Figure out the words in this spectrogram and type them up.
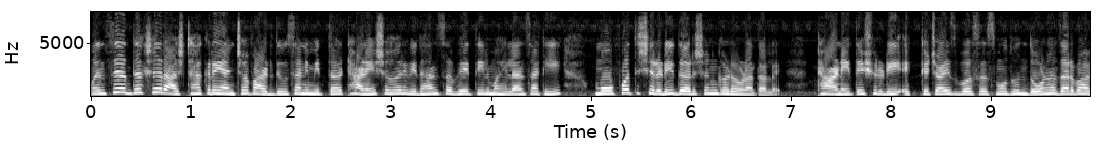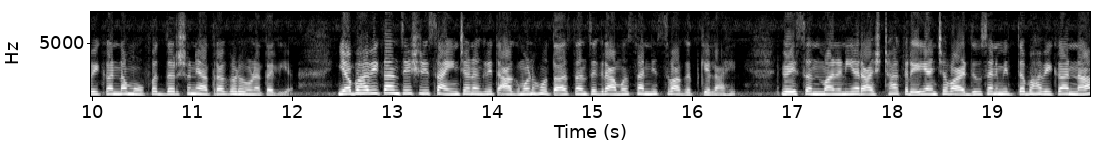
मनसे अध्यक्ष राज ठाकरे यांच्या वाढदिवसानिमित्त ठाणे शहर विधानसभेतील महिलांसाठी मोफत शिर्डी दर्शन घडवण्यात आलंय. ठाणे ते शिर्डी एक्केचाळीस बसेसमधून दोन हजार भाविकांना मोफत दर्शन यात्रा घडवण्यात आली आहे. या भाविकांचे श्री साईंच्या नगरीत आगमन होताच त्यांचे ग्रामस्थांनी स्वागत केलं आहे. यावेळी सन्माननीय राज ठाकरे यांच्या वाढदिवसानिमित्त भाविकांना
